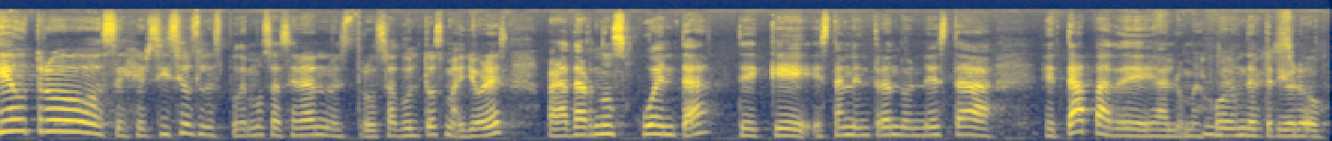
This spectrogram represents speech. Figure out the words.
¿Qué otros ejercicios les podemos hacer a nuestros adultos mayores para darnos cuenta de que están entrando en esta etapa de a lo mejor un deterioro?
